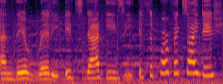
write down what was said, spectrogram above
and they're ready. It's that easy. It's the perfect side dish.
